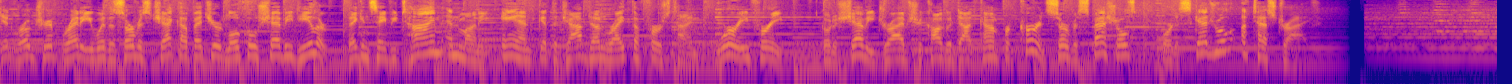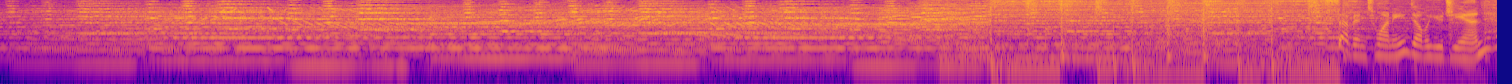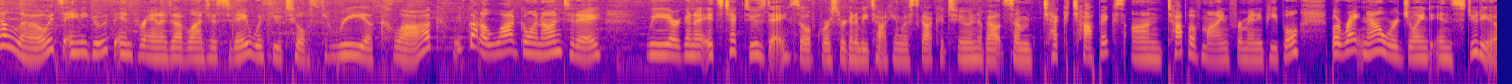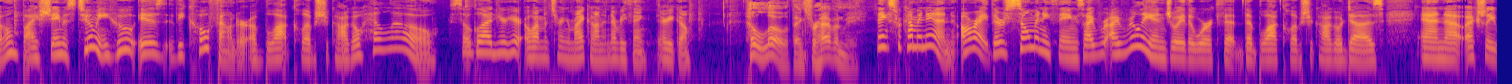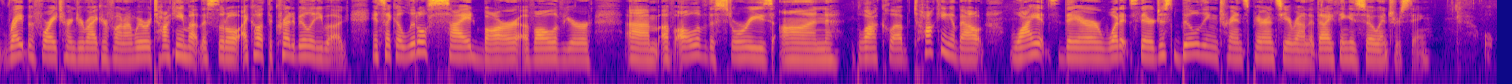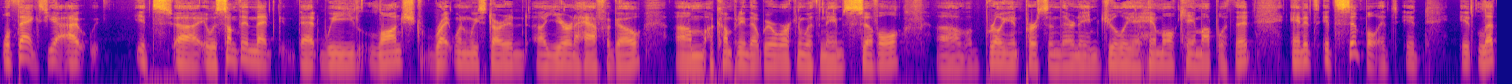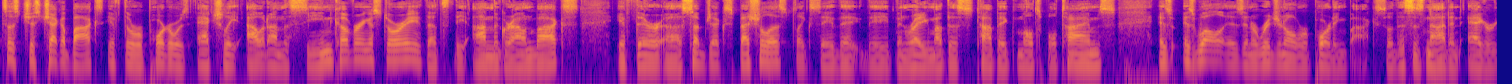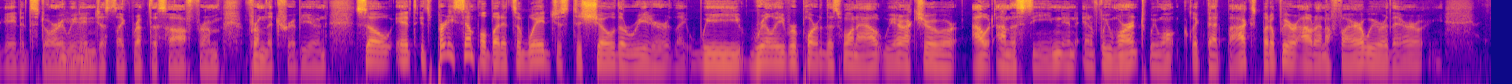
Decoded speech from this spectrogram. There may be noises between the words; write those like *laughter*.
Get road trip ready with a service checkup at your local Chevy dealer. They can save you time and money and get the job done right the first time, worry free. Go to ChevyDriveChicago.com for current service specials or to schedule a test drive. Twenty WGN. Hello, it's Amy Guth in for Anna Davlantes today with you till three o'clock. We've got a lot going on today. We are gonna. It's Tech Tuesday, so of course we're gonna be talking with Scott Kitun about some tech topics on top of mind for many people. But right now we're joined in studio by Shamus Toomey, who is the co-founder of Block Club Chicago. Hello, so glad you're here. Oh, I'm gonna turn your mic on and everything. There you go. Hello, thanks for having me. Thanks for coming in. All right, there's so many things. I, I really enjoy the work that, that Block Club Chicago does. And uh, actually, right before I turned your microphone on, we were talking about this little, I call it the credibility bug. It's like a little sidebar of all of your, um, of all of the stories on Block Club, talking about why it's there, what it's there, just building transparency around it that I think is so interesting. Well, thanks. Yeah, I, it's uh, it was something that that we launched right when we started a year and a half ago. Um, a company that we were working with named Civil, uh, a brilliant person there named Julia Himmel came up with it, and it's it's simple. It it it lets us just check a box if the reporter was actually out on the scene covering a story. That's the on the ground box. If they're a subject specialist, like say they, they've been writing about this topic multiple times, as, as well as an original reporting box. So this is not an aggregated story. Mm-hmm. We didn't just like rip this off from, from the Tribune. So it, it's pretty simple, but it's a way just to show the reader, like we really reported this one out. We actually were out on the scene. And, and if we weren't, we won't click that box. But if we were out on a fire, we were there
